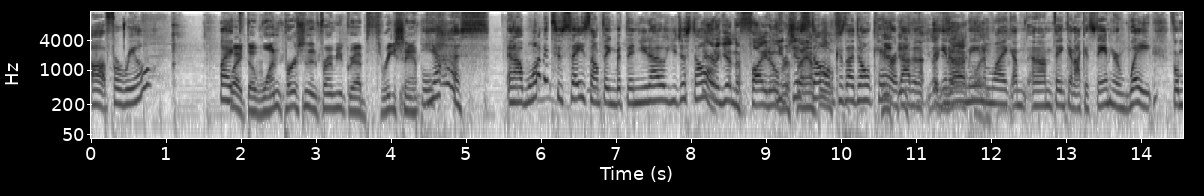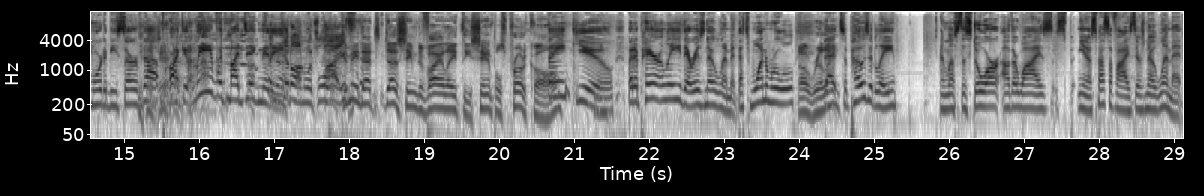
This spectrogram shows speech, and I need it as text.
uh, for real? Like, Wait, the one person in front of you grabbed three samples? Yes. And I wanted to say something, but then you know you just don't. You're gonna get in a fight over you just samples. don't because I don't care about it. You know what I mean? I'm like, I'm, and I'm thinking I could stand here and wait for more to be served up, or I could leave with my dignity. Get on with life. To me, that does seem to violate the samples protocol. Thank you. But apparently, there is no limit. That's one rule. Oh, really? That supposedly, unless the store otherwise, you know, specifies, there's no limit.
